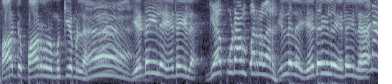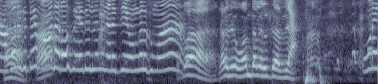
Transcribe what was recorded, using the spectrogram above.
பாட்டு பாடுறது முக்கியம் இல்ல. இடையில இடையில. கேப் விடாம பாடுறவர். இல்ல இல்ல இடையில இடையில. ஆனா அவருக்குதே மான ரோசம் எதுவும் இல்லைன்னு நினைச்சேன் உங்களுக்குமா? கடைசியில் ஓந்தால இழுத்து அதுதான் உன்னை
